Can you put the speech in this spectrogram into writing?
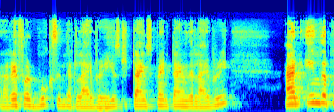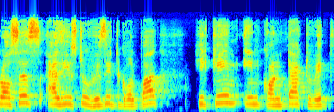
refer books in that library. He used to time spend time in the library. And in the process, as he used to visit Golpark, he came in contact with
